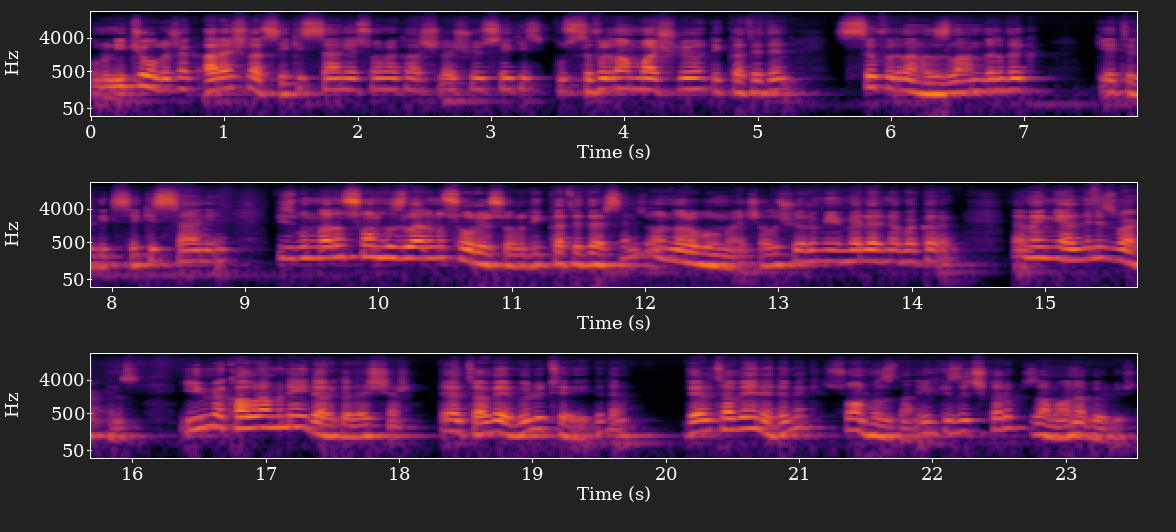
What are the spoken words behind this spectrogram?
Bunun 2 olacak. Araçlar 8 saniye sonra karşılaşıyor. 8. Bu sıfırdan başlıyor. Dikkat edin. Sıfırdan hızlandırdık. Getirdik 8 saniye. Biz bunların son hızlarını soruyor soru dikkat ederseniz. Onları bulmaya çalışıyorum ivmelerine bakarak. Hemen geldiniz baktınız. İvme kavramı neydi arkadaşlar? Delta V bölü T'ydi değil mi? Delta V ne demek? Son hızdan ilk hızı çıkarıp zamana bölüyoruz.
